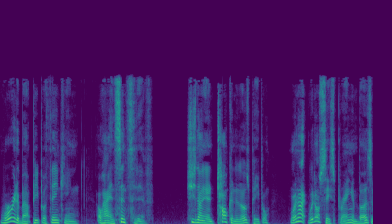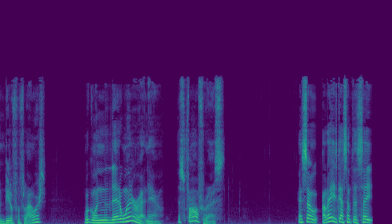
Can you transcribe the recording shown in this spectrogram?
worried about people thinking, oh, how insensitive. She's not even talking to those people. We're not, we don't see spring and buds and beautiful flowers. We're going into the dead of winter right now. It's fall for us. And so Our Lady's got something to say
